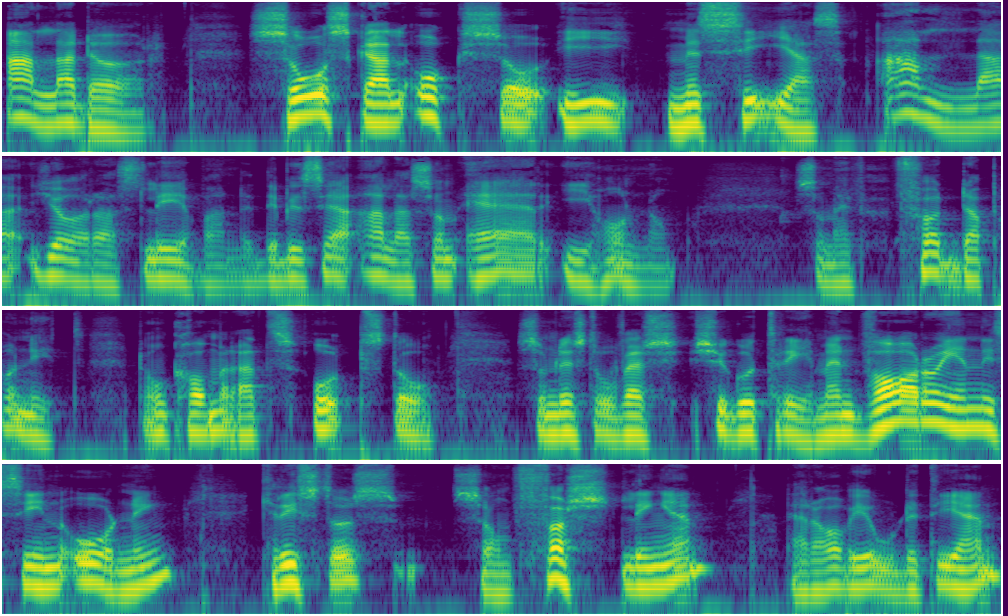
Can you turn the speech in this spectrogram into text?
alla dör, så skall också i Messias alla göras levande, det vill säga alla som är i honom som är födda på nytt, de kommer att uppstå, som det står vers 23. Men var och en i sin ordning, Kristus som förstlingen, där har vi ordet igen,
